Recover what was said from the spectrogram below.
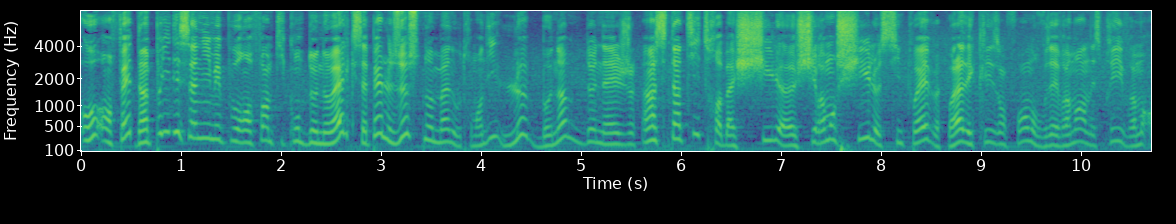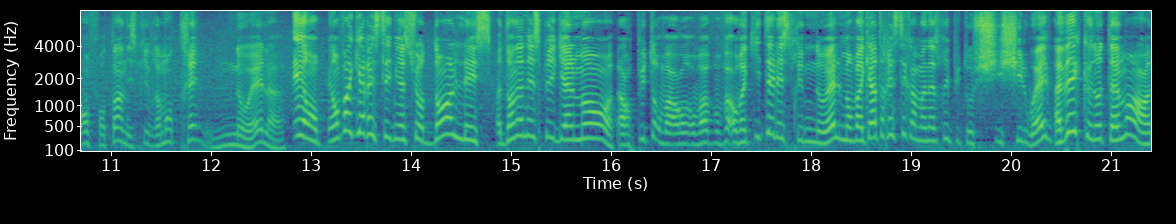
en fait d'un petit dessin animé pour enfants, un petit conte de Noël qui s'appelle The Snowman, autrement dit le bonhomme de neige. Hein, c'est un titre, bah, chill, euh, chill, vraiment chill, synthwave, voilà, avec les enfants, donc vous avez vraiment un esprit vraiment enfantin, un esprit vraiment très Noël. Et, on, et on va rester bien sûr dans, les, dans un esprit également, alors plutôt, on va, on va, quitter l'esprit de Noël, mais on va garder rester comme un esprit plutôt chi- chill wave, avec notamment, alors,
